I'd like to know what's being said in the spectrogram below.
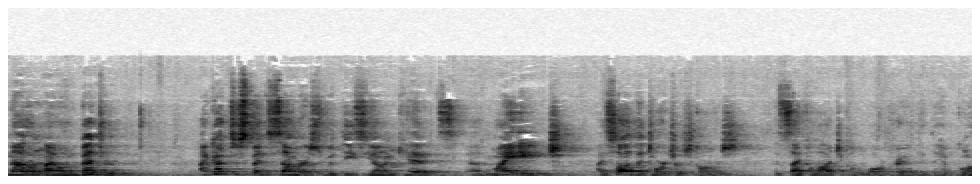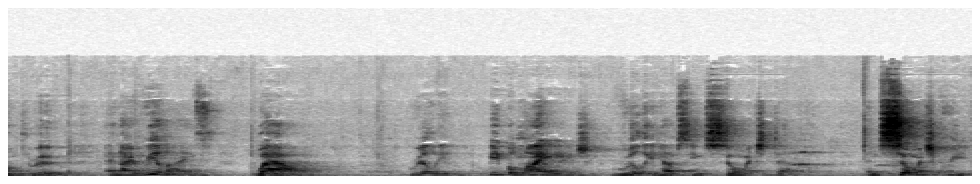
not on my own bedroom. I got to spend summers with these young kids at my age. I saw the torture scars, the psychological warfare that they have gone through, and I realized, wow, really, people my age really have seen so much death and so much grief.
